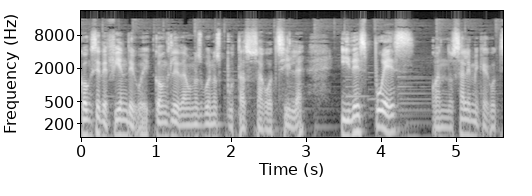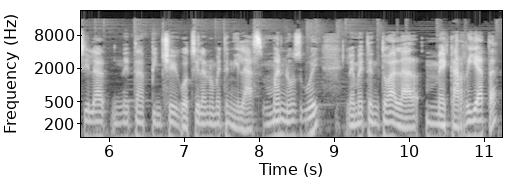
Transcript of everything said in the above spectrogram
Kong se defiende, güey. Kong le da unos buenos putazos a Godzilla. Y después, cuando sale Mechagodzilla, neta, pinche Godzilla no mete ni las manos, güey. Le meten toda la mecarriata.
